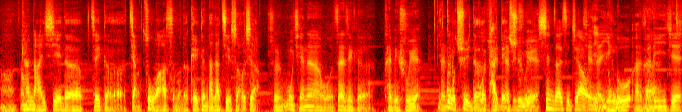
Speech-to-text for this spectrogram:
啊，看哪一些的这个讲座啊什么的，可以跟大家介绍一下。是目前呢，我在这个台北书院。过去的台北书院，现在是叫现在影炉，呃，在临沂街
